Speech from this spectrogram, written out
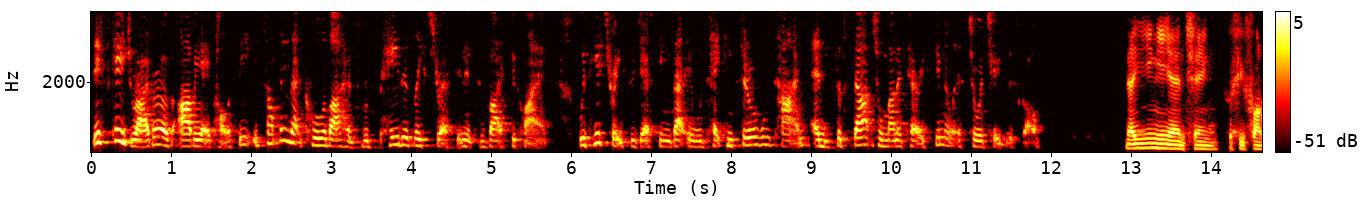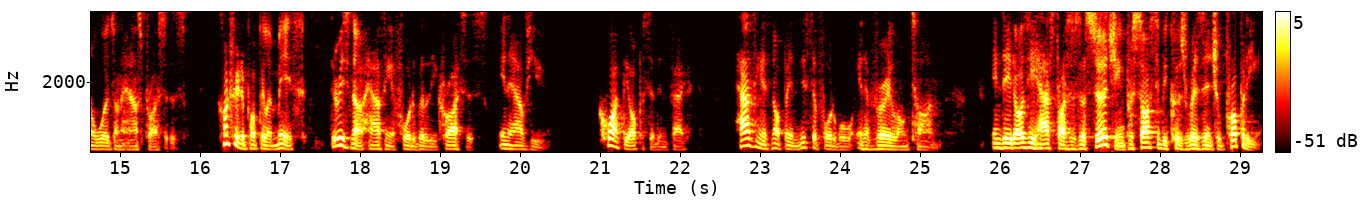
This key driver of RBA policy is something that Coolabah has repeatedly stressed in its advice to clients, with history suggesting that it would take considerable time and substantial monetary stimulus to achieve this goal. Now, Ying Yan Cheng, a few final words on house prices. Contrary to popular myth, there is no housing affordability crisis, in our view. Quite the opposite, in fact. Housing has not been this affordable in a very long time. Indeed, Aussie house prices are surging precisely because residential property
